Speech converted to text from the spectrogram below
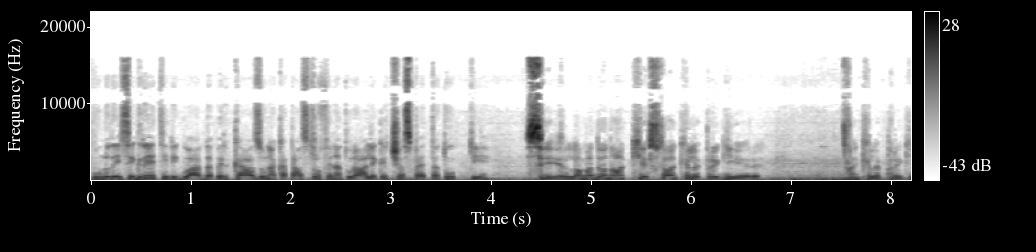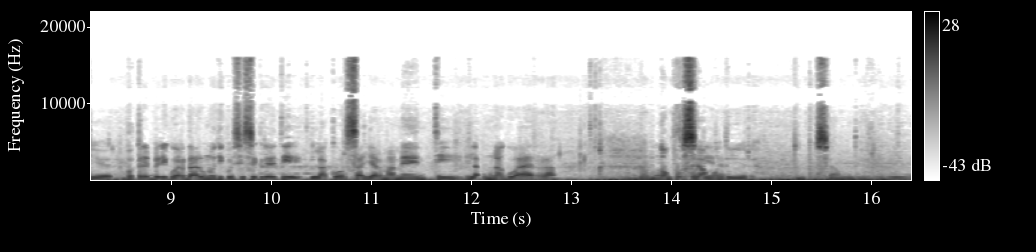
Uno dei segreti riguarda per caso una catastrofe naturale che ci aspetta tutti? Sì, la Madonna ha chiesto anche le preghiere anche le preghiere. Potrebbe riguardare uno di questi segreti la corsa agli armamenti, una guerra? Non, non possiamo dire. dire. Non possiamo dire.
